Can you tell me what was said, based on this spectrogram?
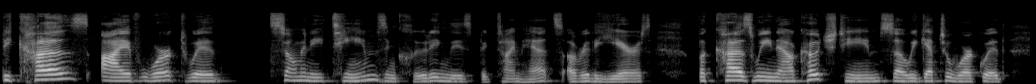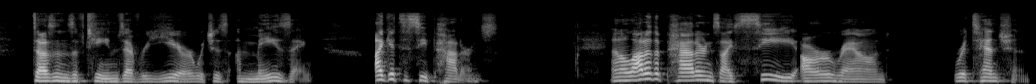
Because I've worked with so many teams, including these big time hits over the years, because we now coach teams, so we get to work with dozens of teams every year, which is amazing. I get to see patterns. And a lot of the patterns I see are around retention,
